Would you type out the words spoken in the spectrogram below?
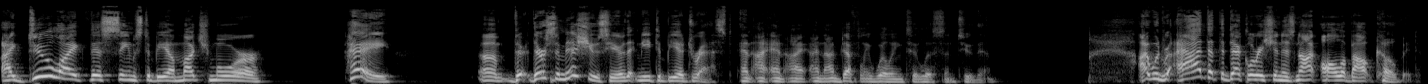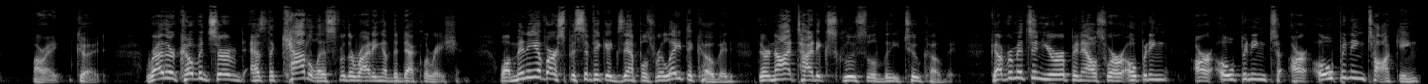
I do like this seems to be a much more, hey, um, there, there's some issues here that need to be addressed, and I and I and I'm definitely willing to listen to them. I would add that the declaration is not all about COVID. All right, good. Rather, COVID served as the catalyst for the writing of the declaration. While many of our specific examples relate to COVID, they're not tied exclusively to COVID. Governments in Europe and elsewhere are opening are opening to, are opening talking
